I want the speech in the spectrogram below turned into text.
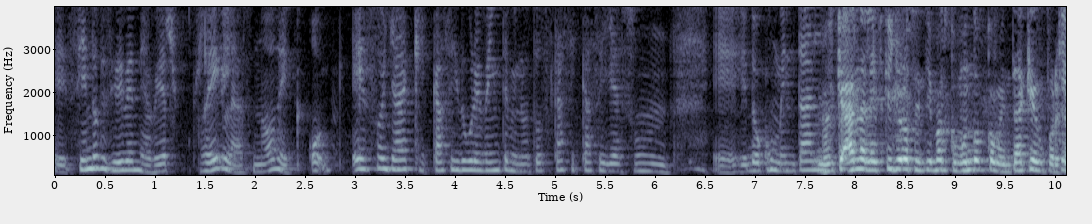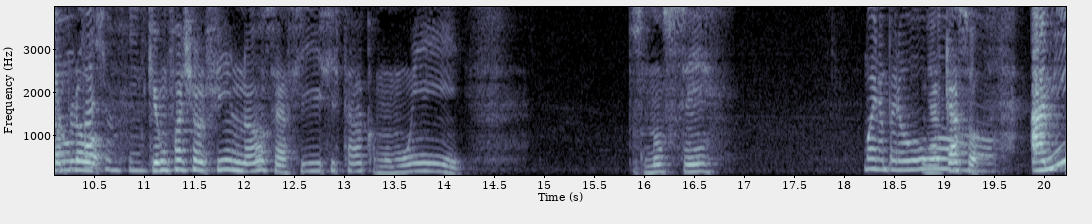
eh, siento que sí deben de haber reglas, ¿no? De eso ya que casi dure 20 minutos, casi casi ya es un eh, documental. No es que, ándale, es que yo lo sentí más como un documental que, por ejemplo, que un fashion film, ¿no? O sea, sí, sí estaba como muy, pues no sé. Bueno, pero hubo... En el caso. A mí,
